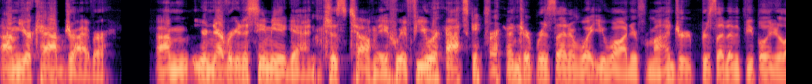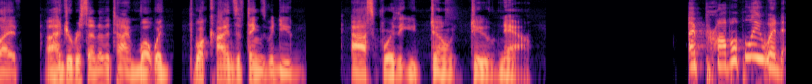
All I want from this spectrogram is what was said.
I'm your cab driver. Um, you're never going to see me again. Just tell me if you were asking for 100% of what you wanted from 100% of the people in your life, 100% of the time, what would what kinds of things would you ask for that you don't do now? I probably would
